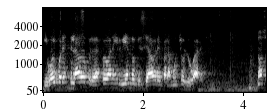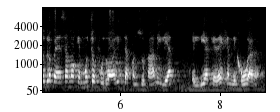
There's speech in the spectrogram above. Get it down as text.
Y voy por este lado, pero después van a ir viendo que se abre para muchos lugares. Nosotros pensamos que muchos futbolistas con su familia, el día que dejen de jugar,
